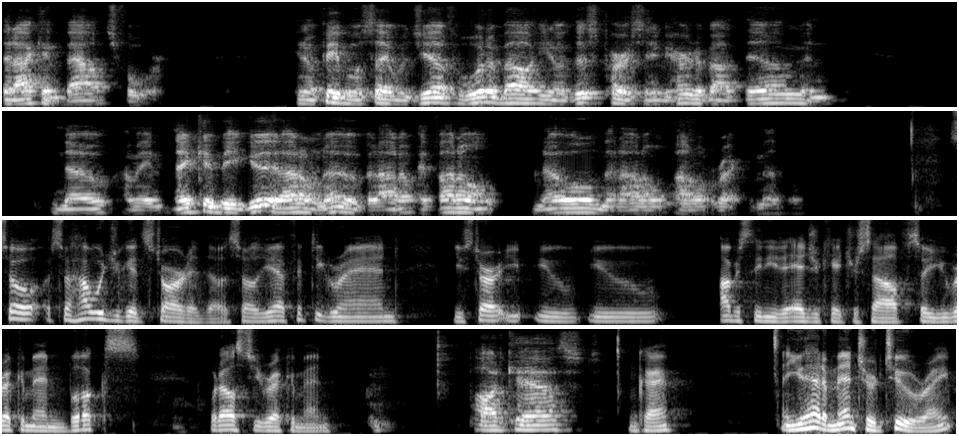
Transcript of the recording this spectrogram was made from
that i can vouch for you know, people will say, well, Jeff, what about, you know, this person? Have you heard about them? And no, I mean, they could be good. I don't know, but I don't, if I don't know them, then I don't, I don't recommend them. So, so how would you get started though? So you have 50 grand, you start, you, you, you obviously need to educate yourself. So you recommend books. What else do you recommend? Podcast. Okay. And you had a mentor too, right?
